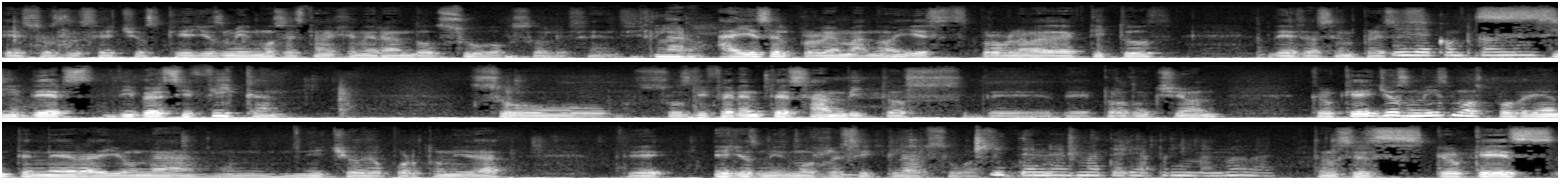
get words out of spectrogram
esos desechos que ellos mismos están generando su obsolescencia. Claro. Ahí es el problema, ¿no? Y es el problema de actitud de esas empresas. Y de compromiso. Si diversifican su, sus diferentes ámbitos de, de producción, creo que ellos mismos podrían tener ahí una, un nicho de oportunidad de ellos mismos reciclar su basura. Y tener materia prima nueva. Entonces, creo que es,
